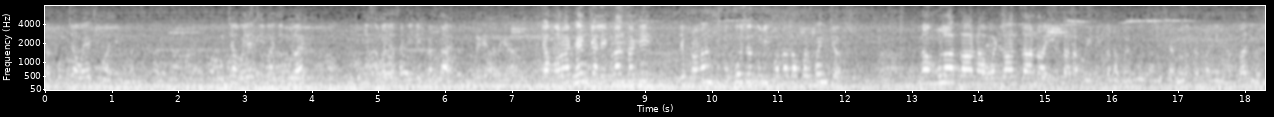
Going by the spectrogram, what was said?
तर तुमच्या वयाची माझी मुलं आहे तुमच्या वयाची माझी मुलं आहे तुम्ही समाजासाठी जे करताय त्या मराठ्यांच्या लेकरांसाठी जे प्राणांची कुपोषण तुम्ही स्वतःचा परपंच ना मुलाचा ना वडिलांचा ना आईचा ना बहिणीचा ना बायकोचा विचार न करता गेली अकरा दिवस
